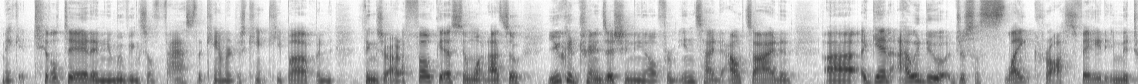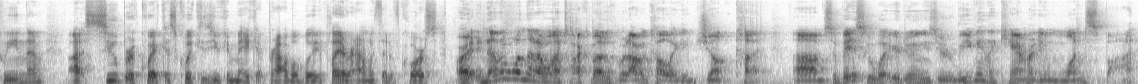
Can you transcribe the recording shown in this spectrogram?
make it tilted and you're moving so fast the camera just can't keep up and things are out of focus and whatnot. So you could transition, you know, from inside to outside. And uh, again, I would do just a slight crossfade in between them, uh, super quick, as quick as you can make it probably. Play around with it, of course. All right, another one that I want to talk about is what I would call like a jump cut. Um, so basically what you're doing is you're leaving the camera in one spot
